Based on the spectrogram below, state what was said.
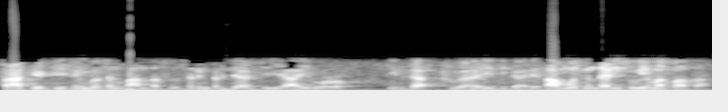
tragedi sing buatan pantas itu sering terjadi. Ya itu tindak dua hari tiga hari. Tamu ngenteni suwi Mas Mata.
